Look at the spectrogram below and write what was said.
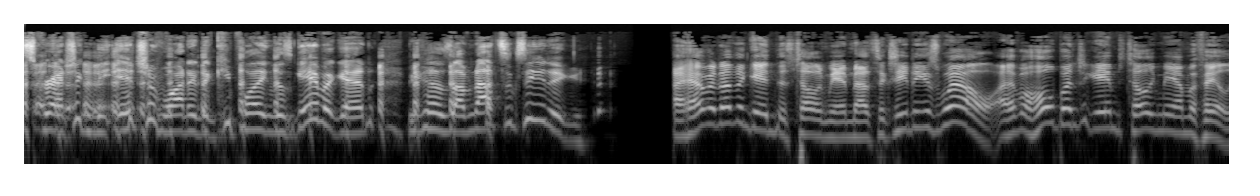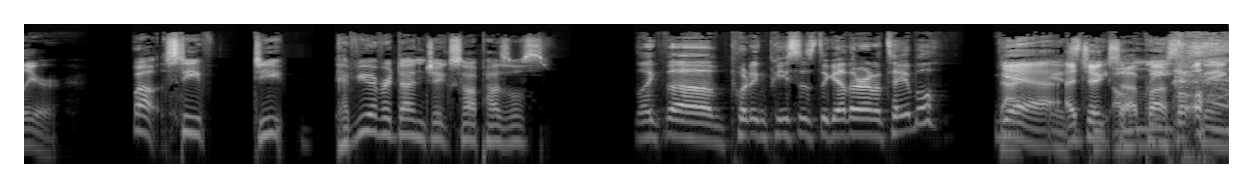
scratching the itch of wanting to keep playing this game again because i'm not succeeding I have another game that's telling me I'm not succeeding as well. I have a whole bunch of games telling me I'm a failure. Well, Steve, do you have you ever done jigsaw puzzles? like the putting pieces together on a table That yeah, is a the jigsaw only puzzle. thing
